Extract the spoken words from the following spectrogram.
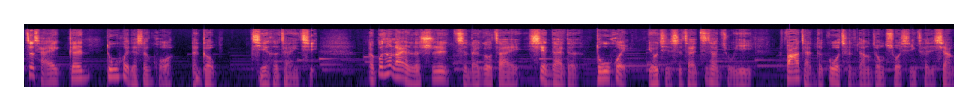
这才跟都会的生活能够结合在一起。而波特莱尔的诗只能够在现代的都会，尤其是在资产主义发展的过程当中所形成，像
